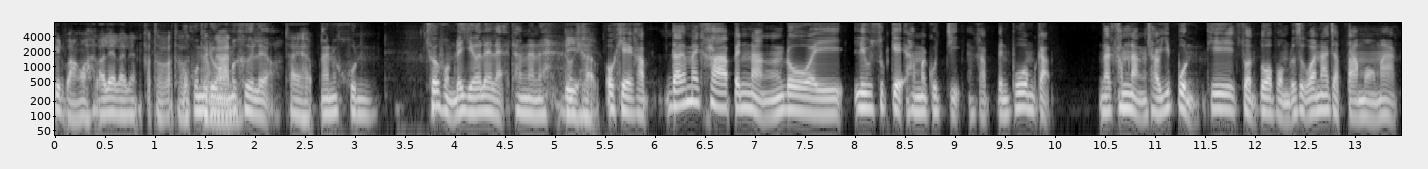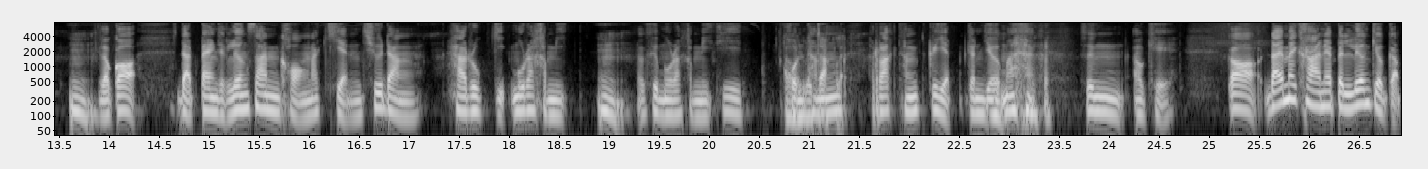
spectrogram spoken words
ผิดหวังว่ะเราเล่นเราเล่นขอโทษขอโทษโอ้คุณไปดูทำงามานเมื่อคืนเลยเหรอใช่ครับงั้นคุณช่วยผมได้เยอะเลยแหละทั้งนั้นนะดีครับโอเคครับได้ไมคาเป็นหนังโดยริวสุเกะฮามากุจินะครับเป็นผู้กำกับนักทำหนังชาวญี่ปุ่น ที่ส่วนตัวผมรู้สึกว่าน่าจับตามองมากอืมแล้วก็ดัดแปลงจากเรื่องสั้นของนักเขียนชื่อดังฮารุกิมุราคามิอืมก็คือมุราคามิที่เรา คนรู้ทั้จักงแหละรักทั้งเกลียดกันเยอะมาก ซึ่งโอเค ก็ได้ไมคาเนี่ยเป็นเรื่องเกี่ยวกับ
